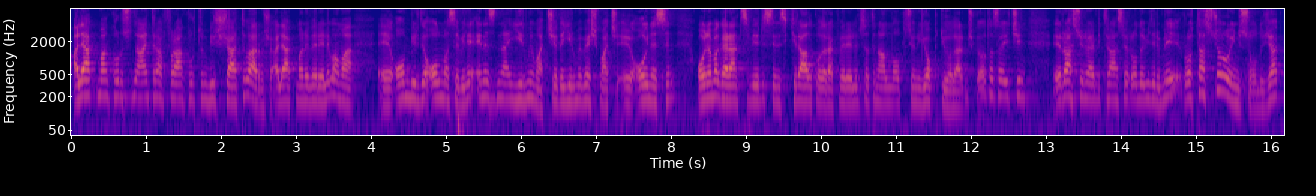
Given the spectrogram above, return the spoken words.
Ali Akman konusunda Eintracht Frankfurt'un bir şartı varmış. Ali Akman'ı verelim ama e, 11'de olmasa bile en azından 20 maç ya da 25 maç e, oynasın. Oynama garantisi verirseniz kiralık olarak verelim satın alma opsiyonu yok diyorlarmış. Galatasaray için e, rasyonel bir transfer olabilir mi? Rotasyon oyuncusu olacak.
